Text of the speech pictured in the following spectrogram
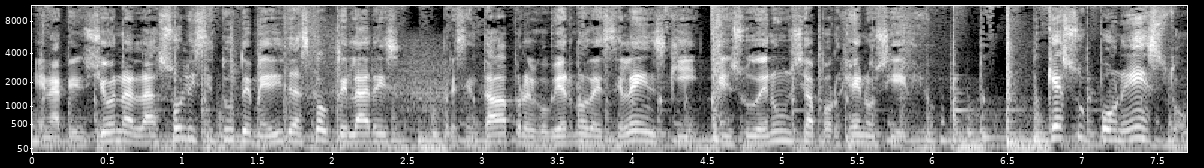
en atención a la solicitud de medidas cautelares presentada por el gobierno de Zelensky en su denuncia por genocidio. ¿Qué supone esto?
